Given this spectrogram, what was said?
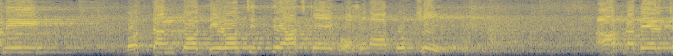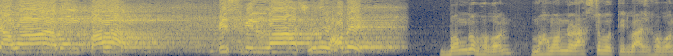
আমি অত্যন্ত দৃঢ় চিত্তে আজকে ঘোষণা করছি। আপনাদের চাওয়া এবং পাওয়া বিসমিল্লাহ শুরু হবে। বঙ্গভবন মহামান্য রাষ্ট্রপতির বাসভবন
